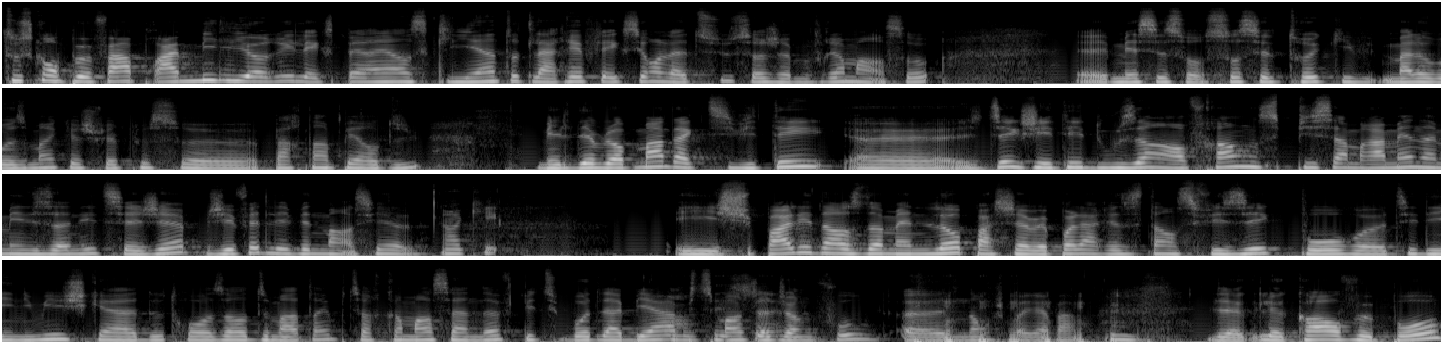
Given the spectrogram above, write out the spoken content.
tout ce qu'on peut faire pour améliorer l'expérience client, toute la réflexion là-dessus, ça, j'aime vraiment ça. Euh, mais c'est ça. Ça, c'est le truc, qui, malheureusement, que je fais plus euh, par temps perdu. Mais le développement d'activité, euh, je dis que j'ai été 12 ans en France, puis ça me ramène à mes années de cégep. J'ai fait de l'événementiel. OK. Et je suis pas allée dans ce domaine-là parce que j'avais pas la résistance physique pour euh, tu sais, des nuits jusqu'à 2-3 heures du matin, puis tu recommences à 9, puis tu bois de la bière, Non, puis tu c'est manges ça. de junk food. Euh, non, je suis pas capable. le, le corps veut pas,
